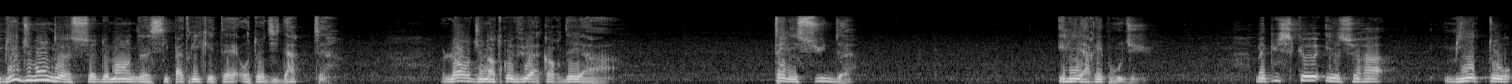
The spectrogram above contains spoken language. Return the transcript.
Bien du monde se demande si Patrick était autodidacte. Lors d'une entrevue accordée à Télésud, il y a répondu. Mais puisqu'il sera bientôt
